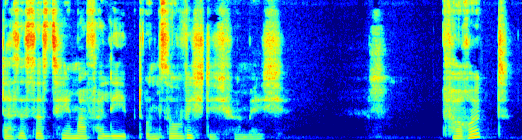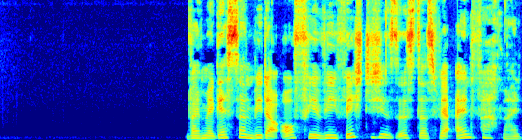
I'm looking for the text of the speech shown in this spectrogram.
Das ist das Thema verliebt und so wichtig für mich. Verrückt, weil mir gestern wieder auffiel, wie wichtig es ist, dass wir einfach mal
